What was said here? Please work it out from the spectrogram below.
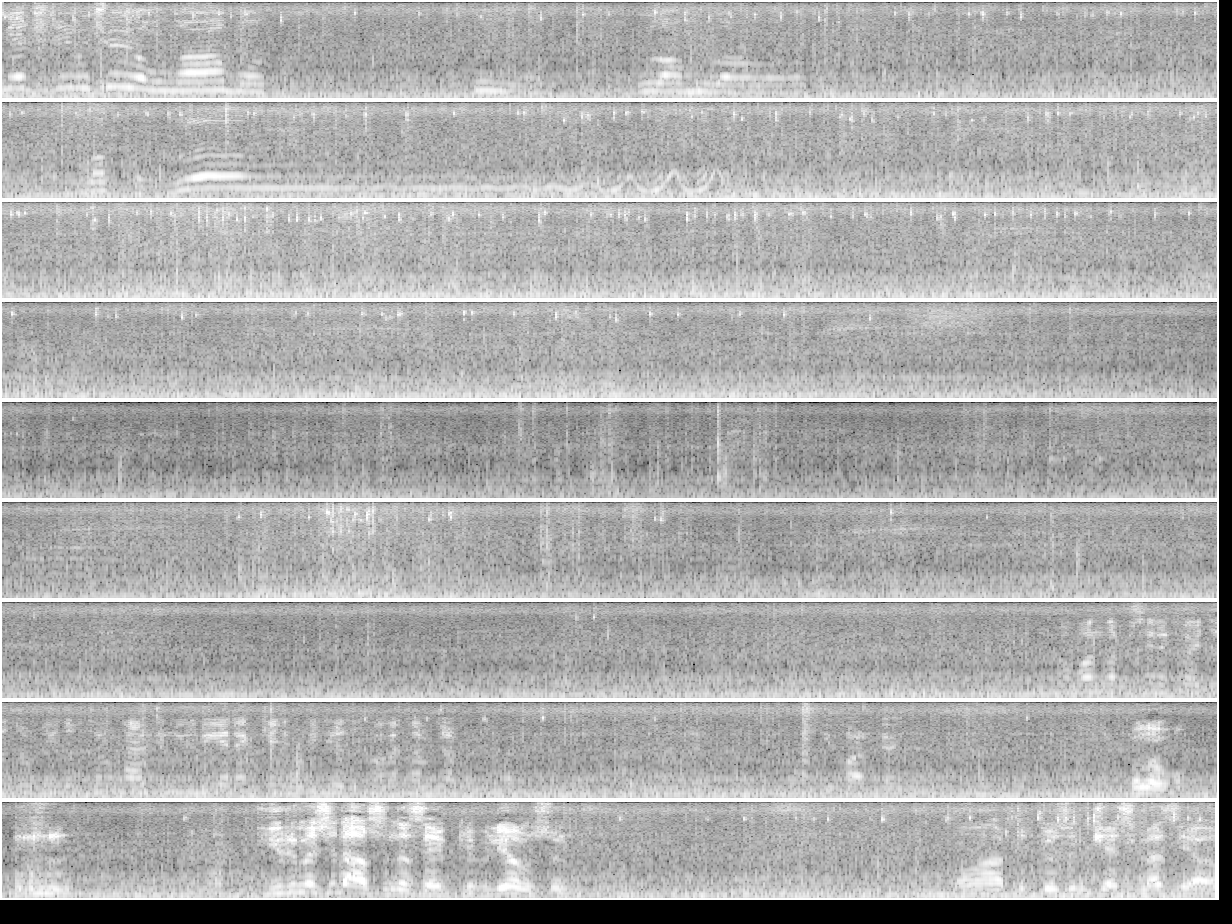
geçtiğim için yollara bak. Ulan ulan Bakalım. Babanla bir sene köyde durduyduk. Tam her gün yürüyerek gelip gidiyorduk Mehmet amcam. Yukarıköy'de. Ulan yürümesi de aslında zevkli biliyor musun? Ama artık gözüm kesmez ya.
